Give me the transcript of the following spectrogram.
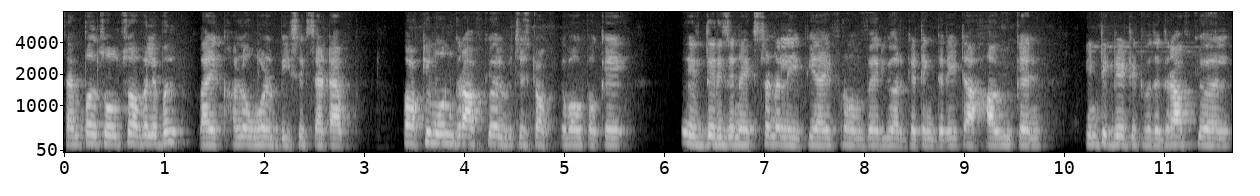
samples also available like Hello World basic setup, Pokemon GraphQL, which is talking about, okay, if there is an external API from where you are getting the data, how you can integrate it with the GraphQL,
